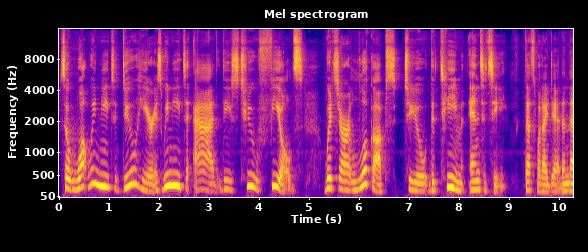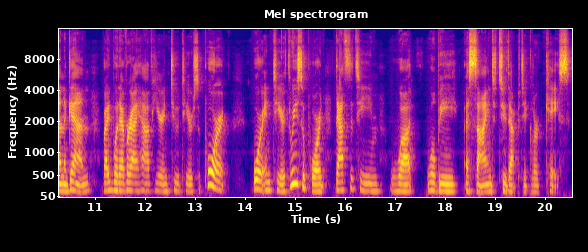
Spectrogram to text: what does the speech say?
So what we need to do here is we need to add these two fields, which are lookups to the team entity. That's what I did. And then again, right, whatever I have here in two tier support or in tier three support, that's the team what will be assigned to that particular case.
